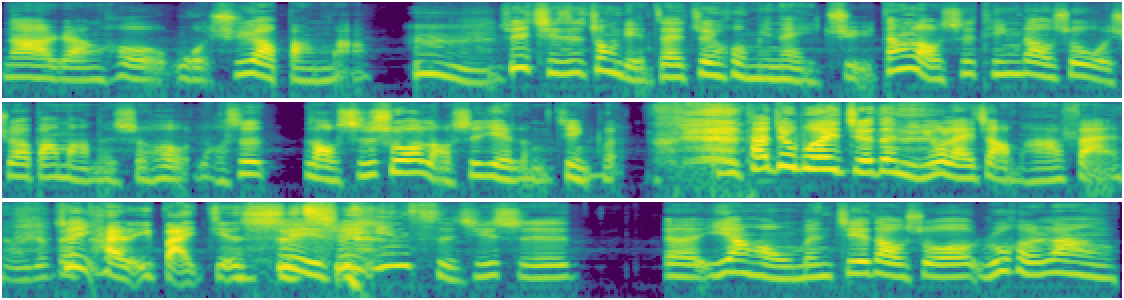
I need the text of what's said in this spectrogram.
那然后我需要帮忙。嗯，所以其实重点在最后面那一句。当老师听到说我需要帮忙的时候，老师老实说，老师也冷静了，他就不会觉得你又来找麻烦。所以派了一百件事情。对，所以因此其实呃一样哈，我们接到说如何让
